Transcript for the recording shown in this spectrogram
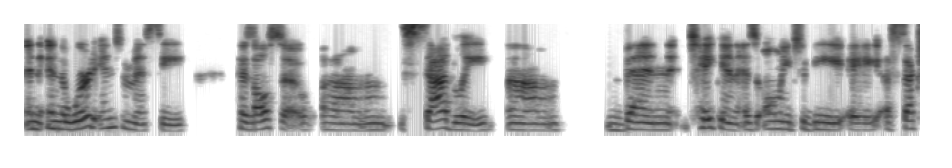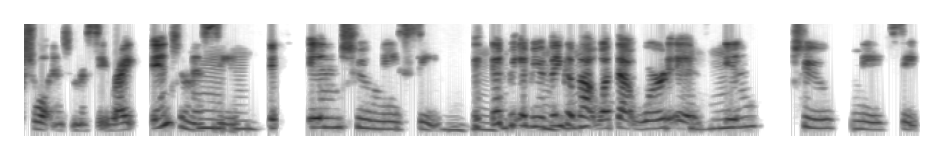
And and the word intimacy has also um, sadly um, been taken as only to be a, a sexual intimacy, right? Intimacy mm-hmm. into me see. Mm-hmm. if, if, you mm-hmm. think about what that word is, mm-hmm. into me see.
